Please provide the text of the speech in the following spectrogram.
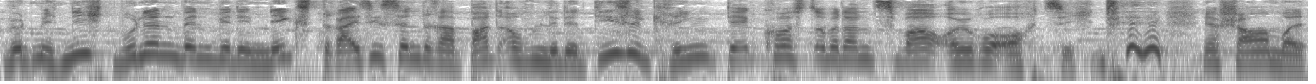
Würde mich nicht wundern, wenn wir demnächst 30 Cent Rabatt auf einen Liter Diesel kriegen, der kostet aber dann 2,80 Euro. ja, schauen wir mal.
